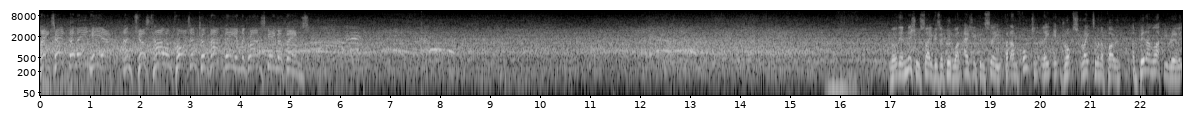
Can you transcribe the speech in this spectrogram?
They take the lead here. And just how important could that be in the grand scheme of things? Well, the initial save is a good one, as you can see, but unfortunately it drops straight to an opponent. A bit unlucky, really.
